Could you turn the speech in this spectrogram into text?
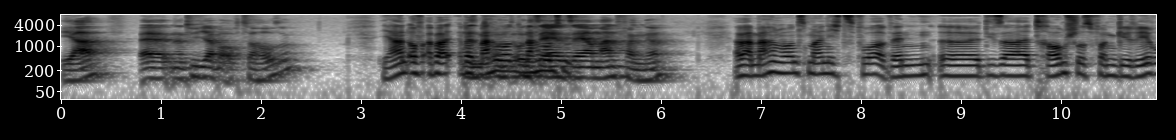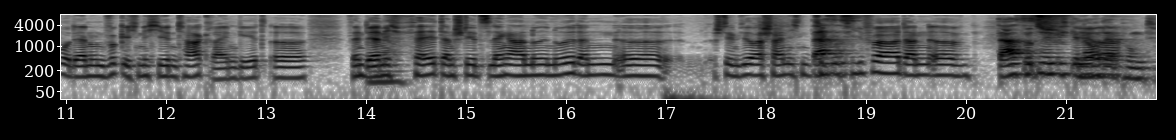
ja, äh, natürlich aber auch zu Hause. Ja, und auf, aber, aber und, machen wir, und, und machen sehr, wir uns sehr am Anfang, ne? Aber machen wir uns mal nichts vor, wenn äh, dieser Traumschuss von Guerrero, der nun wirklich nicht jeden Tag reingeht, äh, wenn der ja. nicht fällt, dann steht es länger 0-0, dann äh, stehen wir wahrscheinlich ein Ticken tiefer, dann äh, Das ist nämlich schwerer. genau der Punkt.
